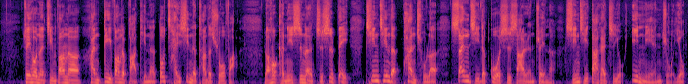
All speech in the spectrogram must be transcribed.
最后呢，警方呢和地方的法庭呢都采信了他的说法，然后肯尼斯呢只是被轻轻的判处了三级的过失杀人罪呢，刑期大概只有一年左右。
